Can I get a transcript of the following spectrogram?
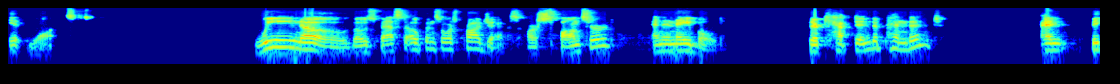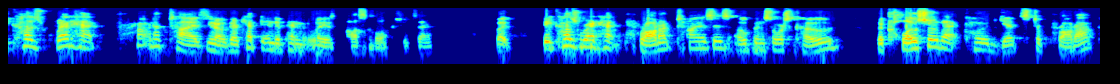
it wants. We know those best open source projects are sponsored and enabled. They're kept independent. And because Red Hat productized, you know, they're kept independently as possible, I should say. But because Red Hat productizes open source code, the closer that code gets to product,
